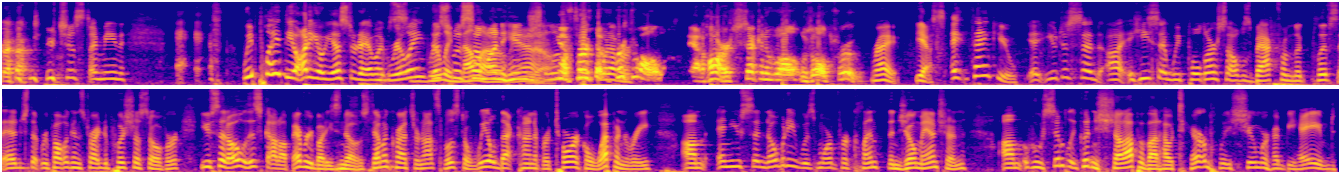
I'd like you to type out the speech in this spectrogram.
you just, I mean, we played the audio yesterday. I'm like, really? really this was some unhinged yeah. lunatic, Yeah, first, whatever. first of all, it wasn't that harsh. Second of all, it was all true. Right. Yes. Eh, thank you. You just said, uh, he said we pulled ourselves back from the cliff's edge that Republicans tried to push us over. You said, oh, this got up everybody's nose. Democrats are not supposed to wield that kind of rhetorical weaponry. Um, and you said nobody was more verklempt than Joe Manchin, um, who simply couldn't shut up about how terribly Schumer had behaved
